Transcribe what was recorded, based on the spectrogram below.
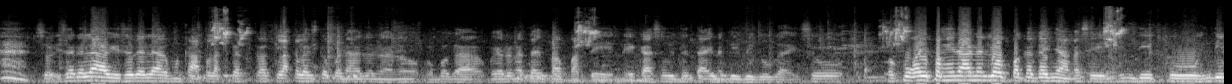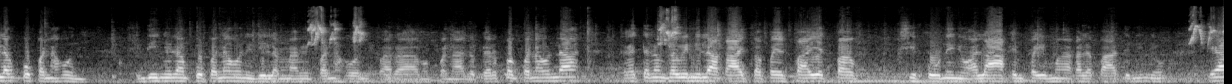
so isa na lang isa na lang. Magkaklak kaklak lang to panalo na no? Kumbaga meron na tayong papartiin eh kaso doon tayo nabibigo guys. So wag po kayo panghinaan ng loob pagka ganyan kasi hindi po hindi lang po panahon. Hindi nyo lang po panahon hindi lang namin panahon para magpanalo. Pero pag panahon na kahit anong gawin nila, kahit papayat-payat pa sipunin nyo, halakin pa yung mga kalapati ninyo. Kaya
